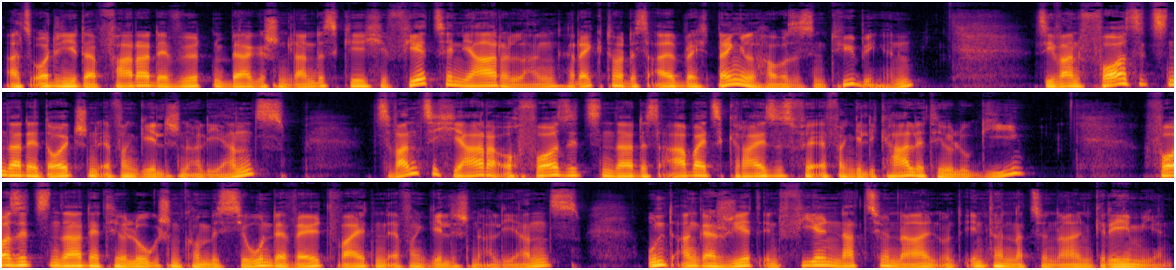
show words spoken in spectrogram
als ordinierter Pfarrer der Württembergischen Landeskirche 14 Jahre lang Rektor des Albrecht-Bengel-Hauses in Tübingen. Sie waren Vorsitzender der Deutschen Evangelischen Allianz, 20 Jahre auch Vorsitzender des Arbeitskreises für evangelikale Theologie, Vorsitzender der Theologischen Kommission der weltweiten Evangelischen Allianz und engagiert in vielen nationalen und internationalen Gremien.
